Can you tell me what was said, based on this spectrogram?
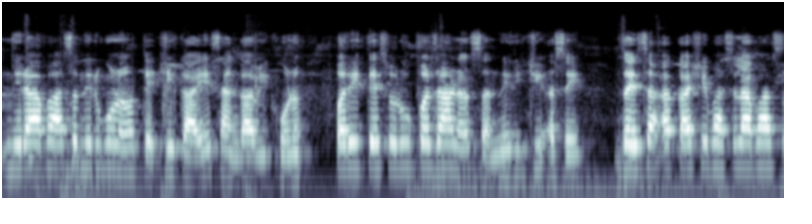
निराभास निर्गुण त्याची काय सांगावी खूण. परी ते स्वरूप जाण सन्निधीची असे. जैसा आकाशी भासला भास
